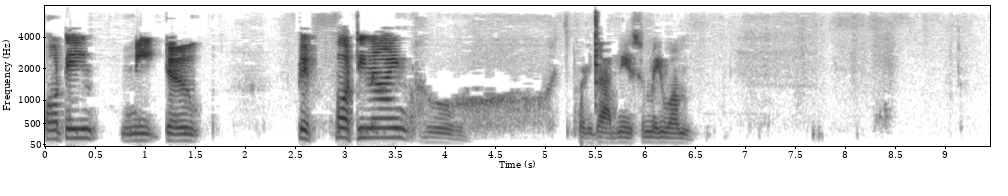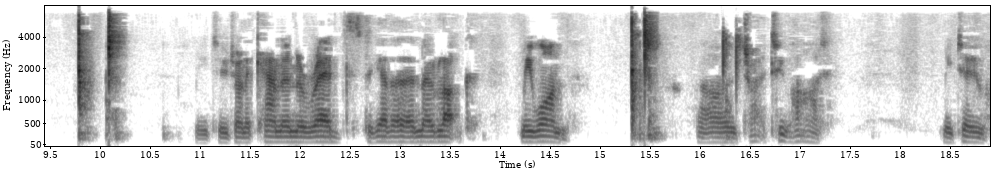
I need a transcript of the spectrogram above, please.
14. Meat two, 49. Ooh, pretty bad news for me one. Me two trying to cannon the reds together, no luck. Me one. Oh, tried too hard. Me too.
